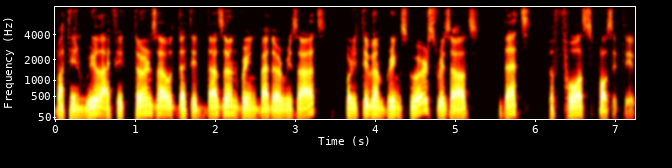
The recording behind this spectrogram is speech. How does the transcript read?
but in real life it turns out that it doesn't bring better results, or it even brings worse results, that's a false positive.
